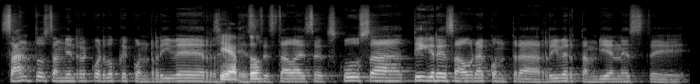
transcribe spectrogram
Santos también recuerdo que con River este, estaba esa excusa. Tigres ahora contra River también este,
